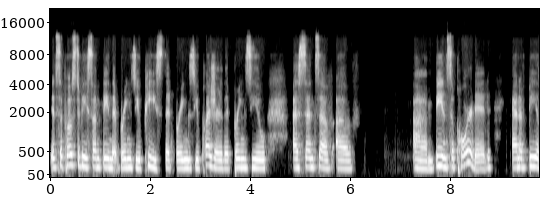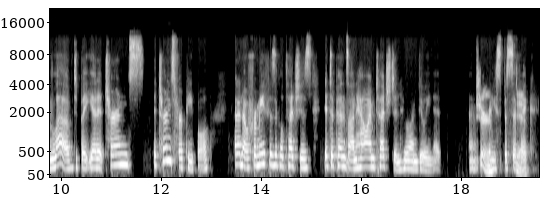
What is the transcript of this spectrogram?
it's supposed to be something that brings you peace that brings you pleasure that brings you a sense of of um, being supported and of being loved but yet it turns it turns for people. I don't know. For me physical touch is it depends on how i'm touched and who i'm doing it. I'm Sure. pretty specific.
